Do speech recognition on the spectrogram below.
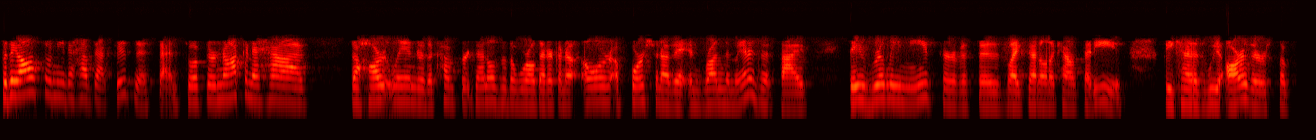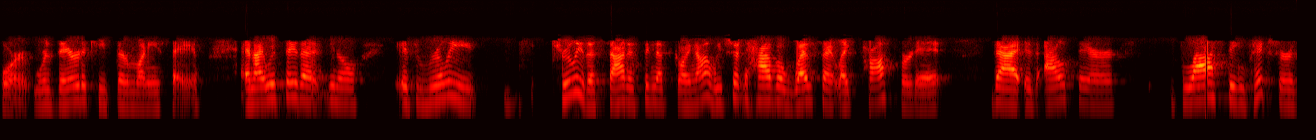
But they also need to have that business sense. So if they're not going to have the Heartland or the Comfort Dentals of the world that are going to own a portion of it and run the management side, they really need services like dental accounts at ease because we are their support. We're there to keep their money safe. And I would say that, you know, it's really truly the saddest thing that's going on. We shouldn't have a website like Prosperident that is out there blasting pictures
